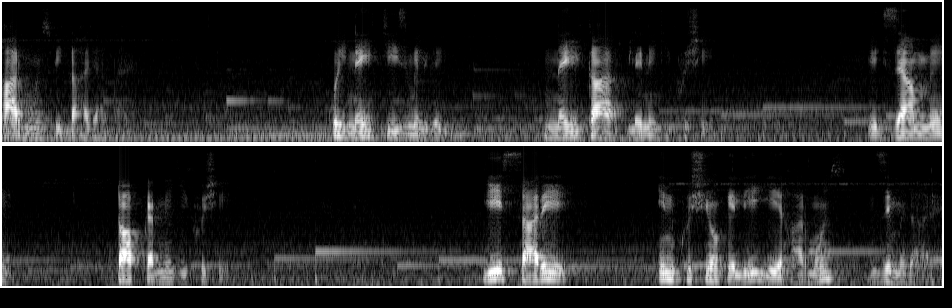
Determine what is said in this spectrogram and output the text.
हार्मोन्स भी कहा जाता है। कोई नई चीज़ मिल गई, नई कार लेने की खुशी एग्ज़ाम में टॉप करने की खुशी, ये सारे इन खुशियों के लिए ये हार्मोन्स जिम्मेदार है।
